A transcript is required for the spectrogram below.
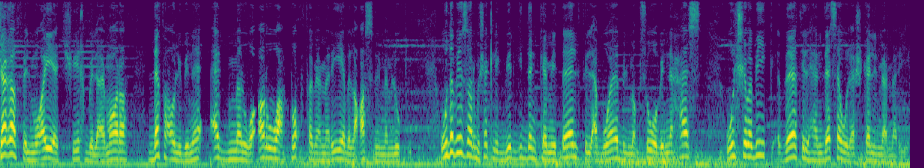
شغف المؤيد شيخ بالعمارة دفعه لبناء أجمل وأروع تحفة معمارية بالعصر المملوكي. وده بيظهر بشكل كبير جدا كمثال في الأبواب المكسوة بالنحاس والشبابيك ذات الهندسة والأشكال المعمارية.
